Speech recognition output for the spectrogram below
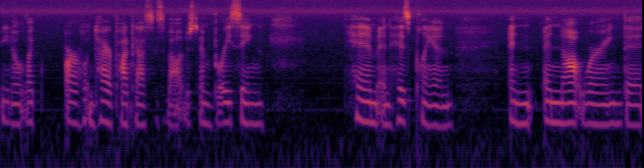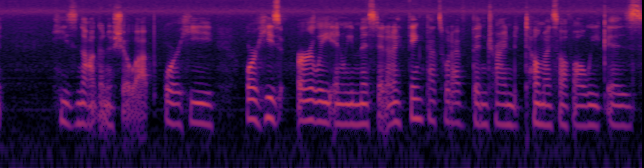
you know like our entire podcast is about just embracing him and his plan and and not worrying that he's not going to show up or he or he's early and we missed it. And I think that's what I've been trying to tell myself all week is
